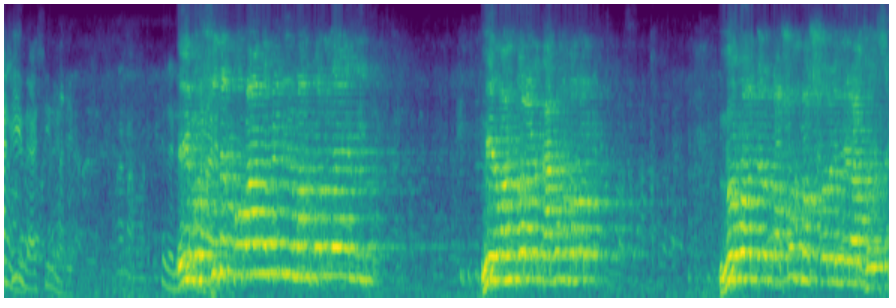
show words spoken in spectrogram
আসি না আসি। এই মসজিদে কোরআন নির্মাণ করলেন। নির্মাণ করার কারণ হলো নবতের দশম বৎসরে মেরাজ হয়েছে,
